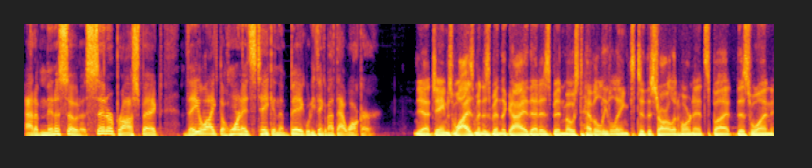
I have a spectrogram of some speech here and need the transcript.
out of Minnesota, center prospect. They like the Hornets taking the big. What do you think about that, Walker? Yeah, James Wiseman has been the guy that has been most heavily linked to the Charlotte Hornets, but this one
